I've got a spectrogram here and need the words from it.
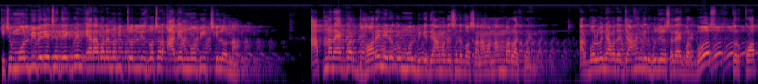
কিছু মলবি বেরিয়েছে, দেখবেন, এরা বলে, নবী, চল্লিশ বছর আগে নবী ছিল না। আপনারা একবার ধরেন এরকম মলবিকে দিয়ে আমাদের সাথে বসান, আমার নাম্বার রাখবেন। আর বলবেন যে, আমাদের জাহাঙ্গীর হুজুরের সাথে একবার বস, তোর কত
